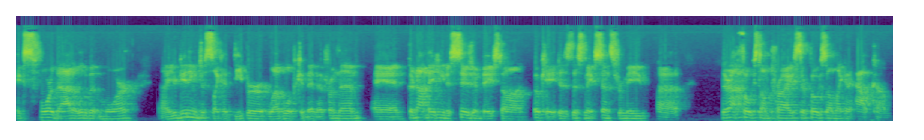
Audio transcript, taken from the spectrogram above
explore that a little bit more, uh, you're getting just like a deeper level of commitment from them and they're not making a decision based on okay does this make sense for me uh, they're not focused on price they're focused on like an outcome.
